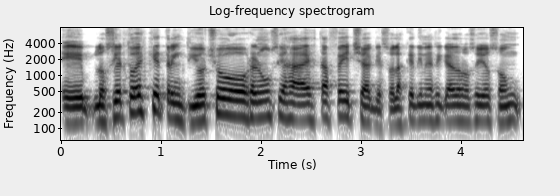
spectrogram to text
eh, lo cierto es que 38 renuncias a esta fecha, que son las que tiene Ricardo Rosselló, son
